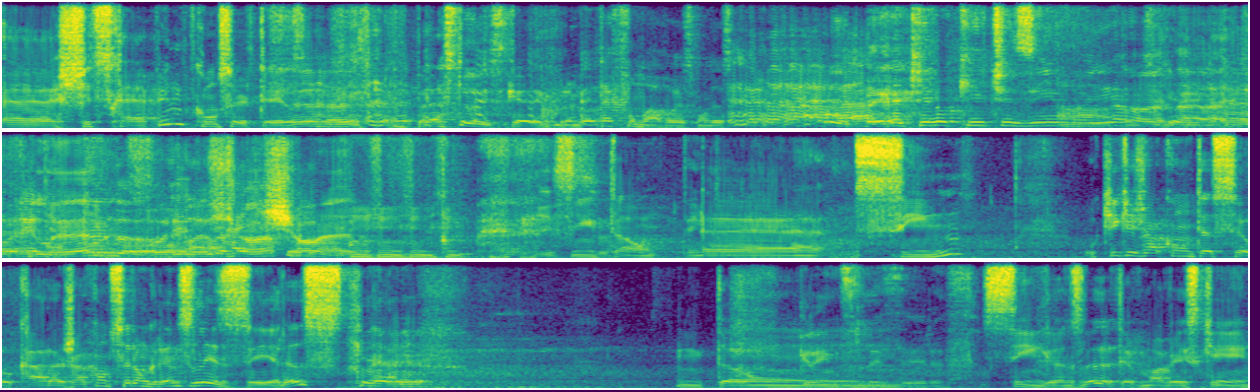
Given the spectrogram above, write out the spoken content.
é, shit's happen, com certeza. Presta o aqui pra mim. Até fumar pra responder essa pergunta. Pô, pega aqui no kitzinho aí, ó. Da Orlando, Orlando Head Shop, Shop. mano. Então, é, sim. O que, que já aconteceu, cara? Já aconteceram grandes leseiras, né? Então. Grandes leseiras. Sim, grandes leseiras. Teve uma vez que.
